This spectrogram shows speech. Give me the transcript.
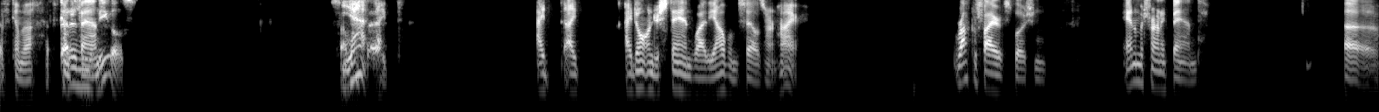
have become a have become Better a fan, than the Beatles. Some yeah. I, I I I don't understand why the album sales aren't higher. Rockafire Explosion, animatronic band. Uh,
